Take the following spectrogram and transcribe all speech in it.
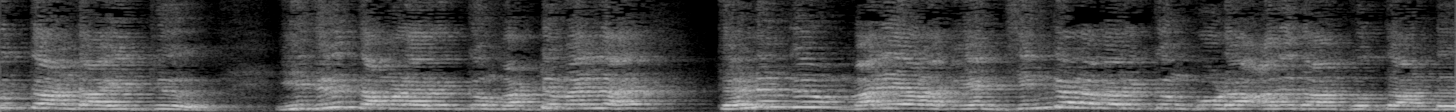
புத்தாண்டாயிற்று. இது தமிழருக்கு மட்டுமல்ல தெலுங்கு மலையாளம் என் சிங்களவருக்கும் கூட அதுதான் புத்தாண்டு.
